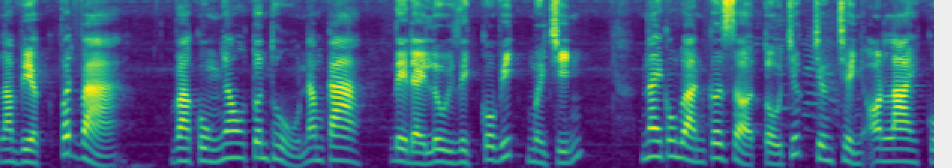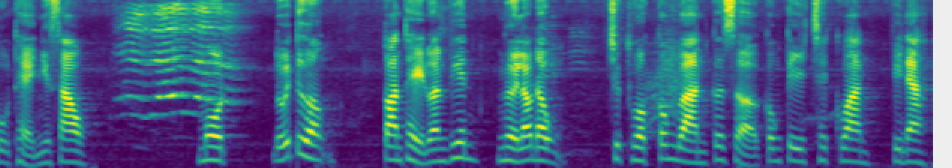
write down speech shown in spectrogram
làm việc vất vả và cùng nhau tuân thủ 5K để đẩy lùi dịch Covid-19. Nay công đoàn cơ sở tổ chức chương trình online cụ thể như sau. 1. Đối tượng toàn thể đoàn viên, người lao động trực thuộc công đoàn cơ sở công ty Chequan Vina.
